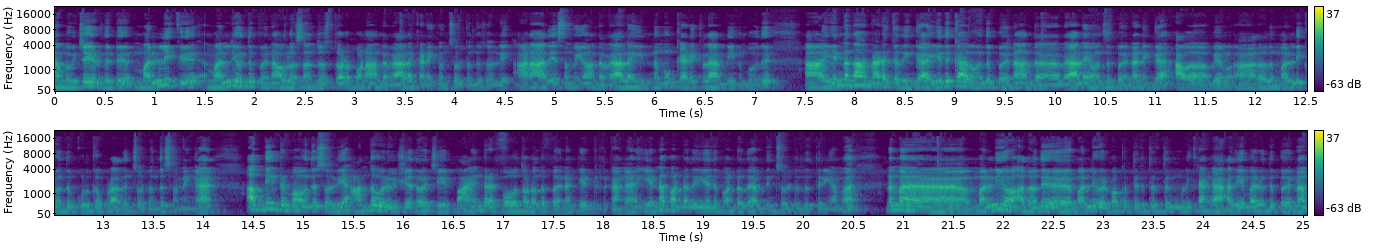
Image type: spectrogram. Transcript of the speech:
நம்ம விஜய் இருந்துட்டு மல்லிக்கு மல்லி வந்து பார்த்தீங்கன்னா, அவ்வளோ சந்தோஷத்தோட போனால் அந்த வேலை கிடைக்கும்னு சொல்லிட்டு வந்து சொல்லி, ஆனால் அதே சமயம் அந்த வேலை இன்னமும் கிடைக்கல அப்படின்னும் போது என்னதான் நடக்குது நடக்குதுங்க? எதுக்காக வந்து பார்த்தீங்கன்னா, அந்த வேலையை வந்து பார்த்தீங்கன்னா, நீங்கள் அவ அதாவது மல்லிக்கு வந்து கொடுக்கக்கூடாதுன்னு சொல்லிட்டு வந்து சொன்னீங்க. அப்படின்றமா வந்து சொல்லி, அந்த ஒரு விஷயத்தை வச்சு பயங்கர கோவத்தோட வந்து பார்த்தீங்கன்னா கேட்டுட்ருக்காங்க. என்ன பண்ணுறது ஏது பண்ணுறது அப்படின்னு சொல்லிட்டு வந்து நம்ம மல்லியும் அதாவது மல்லி ஒரு பக்கம் திரு திருத்துன்னு முடிக்கிறாங்க அதே மாதிரி வந்து பார்த்தீங்கன்னா,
